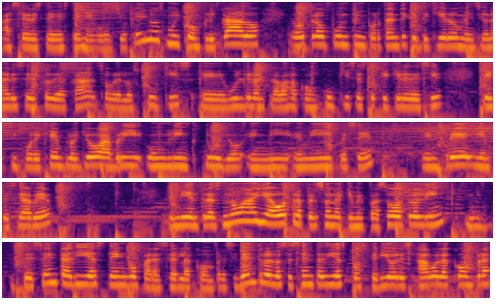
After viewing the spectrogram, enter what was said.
hacer este, este negocio. ¿ok? No es muy complicado. Otro punto importante que te quiero mencionar es esto de acá sobre los cookies. Eh, trabaja con cookies. ¿Esto qué quiere decir? Que si por ejemplo yo abrí un link tuyo en mi, en mi PC, entré y empecé a ver mientras no haya otra persona que me pasó otro link, 60 días tengo para hacer la compra. Si dentro de los 60 días posteriores hago la compra,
